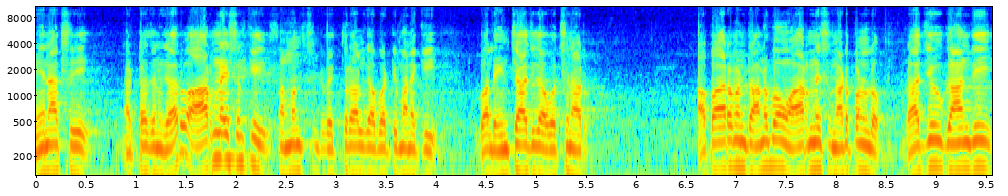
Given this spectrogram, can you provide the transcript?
మీనాక్షి నటరాజన్ గారు ఆర్గనైజేషన్కి సంబంధించిన వ్యక్తురాలు కాబట్టి మనకి వాళ్ళు ఇన్ఛార్జ్గా వచ్చినారు. అపారమైన అనుభవం ఆర్ఎన్ఎస్ నడపడంలో. రాజీవ్ గాంధీ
